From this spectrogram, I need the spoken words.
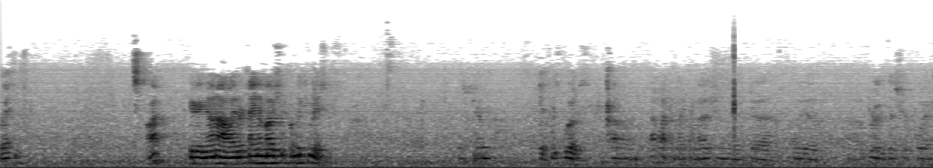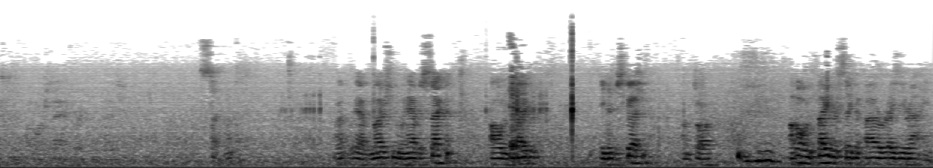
Questions? All right, hearing none, I'll entertain a motion from the commissioners. Mr. Chairman, Yes, Mr. Willis. um, I'd like to make a motion that, uh, we uh, approve this request and follow staff recommendation. All right, we have a motion, we have a second. All in favor? Any discussion? I'm sorry. All in favor, signify by raising your right hand.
